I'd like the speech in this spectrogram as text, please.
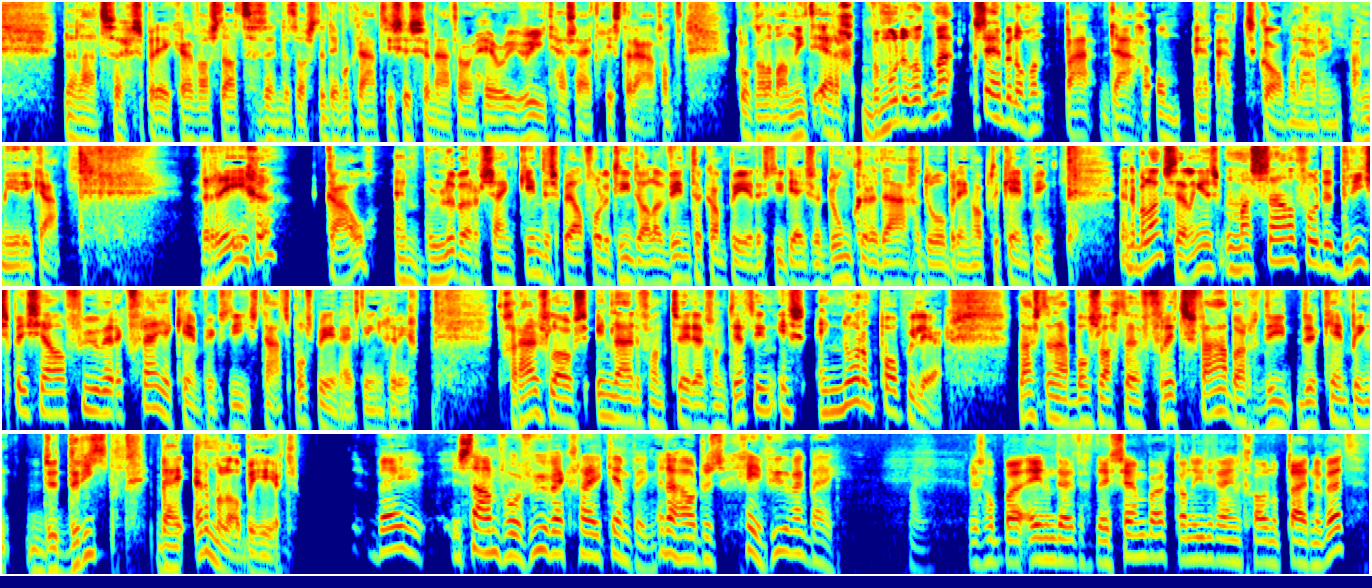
De laatste spreker was dat, en dat was de democratische senator Harry Reid. Hij zei het gisteravond. Klonk allemaal niet erg bemoedigend, maar ze hebben nog een paar dagen om eruit te komen daar in Amerika. Regen, kou en blubber zijn kinderspel voor de tientallen winterkampeerders die deze donkere dagen doorbrengen op de camping. En de belangstelling is massaal voor de drie speciaal vuurwerkvrije campings die Staatsbosbeheer heeft ingericht. Het geruisloos inluiden van 2013 is enorm populair. Luister naar boswachter Frits Faber die de camping De Drie bij Ermelo beheert. Wij staan voor vuurwerkvrije camping en daar houdt dus geen vuurwerk bij. Nee. Dus op 31 december kan iedereen gewoon op tijd naar bed?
